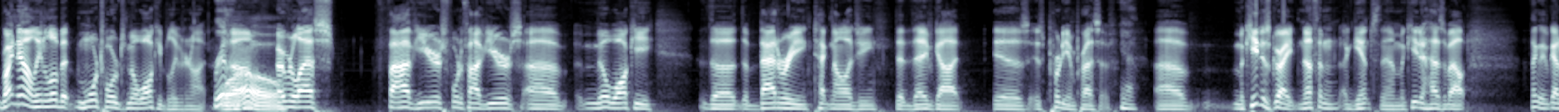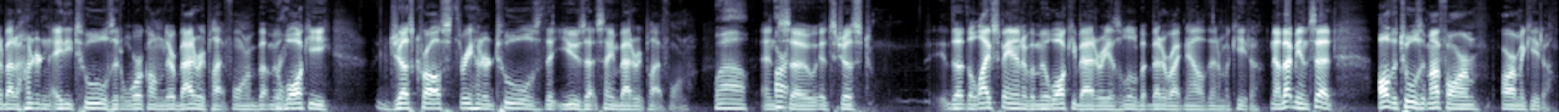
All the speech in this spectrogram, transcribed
Right now, I lean a little bit more towards Milwaukee. Believe it or not. Really? Um, over the last five years, four to five years, uh, Milwaukee, the the battery technology that they've got is is pretty impressive. Yeah. Uh, Makita's great. Nothing against them. Makita has about, I think they've got about 180 tools that'll work on their battery platform. But Milwaukee just crossed 300 tools that use that same battery platform, Wow. and so it's just the the lifespan of a Milwaukee battery is a little bit better right now than a Makita. Now that being said, all the tools at my farm are Makita.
